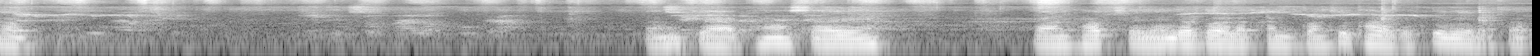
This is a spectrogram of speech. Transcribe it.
ครับ หลัง จากห้าใส่วางพับใส่ยังเรียบร้อยแล้วขั้นตอนสุดท้ายก็คือนี่แหละครับ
